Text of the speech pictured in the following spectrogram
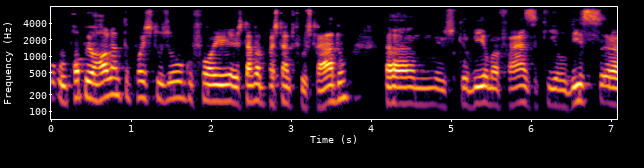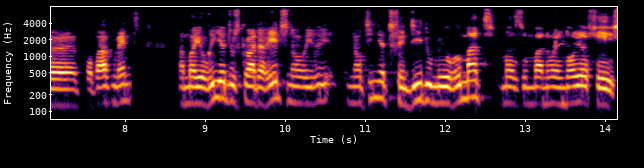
o próprio Holland, depois do jogo, foi, estava bastante frustrado. Um, eu escrevi uma frase que ele disse: uh, provavelmente a maioria dos guarda-redes não, não tinha defendido o meu remate, mas o Manuel Neuer fez.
